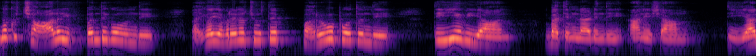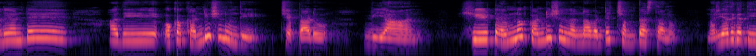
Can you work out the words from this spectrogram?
నాకు చాలా ఇబ్బందిగా ఉంది. పైగా ఎవరైనా చూస్తే పరువు పోతుంది. తీయ వియాన్ బతిమలాడింది అనేషాం తీయాలి అంటే అది ఒక కండిషన్ ఉంది చెప్పాడు వియాన్. ఈ టైంలో కండిషన్లు అన్నావంటే చంపేస్తాను. మర్యాదగా తీ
